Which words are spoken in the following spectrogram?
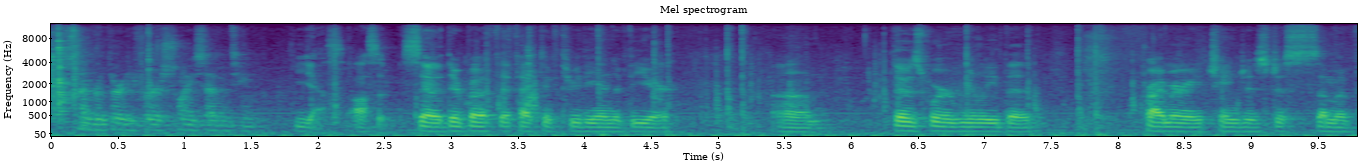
December 31st, 2017. Yes, awesome. So they're both effective through the end of the year. Um, those were really the primary changes, just some of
